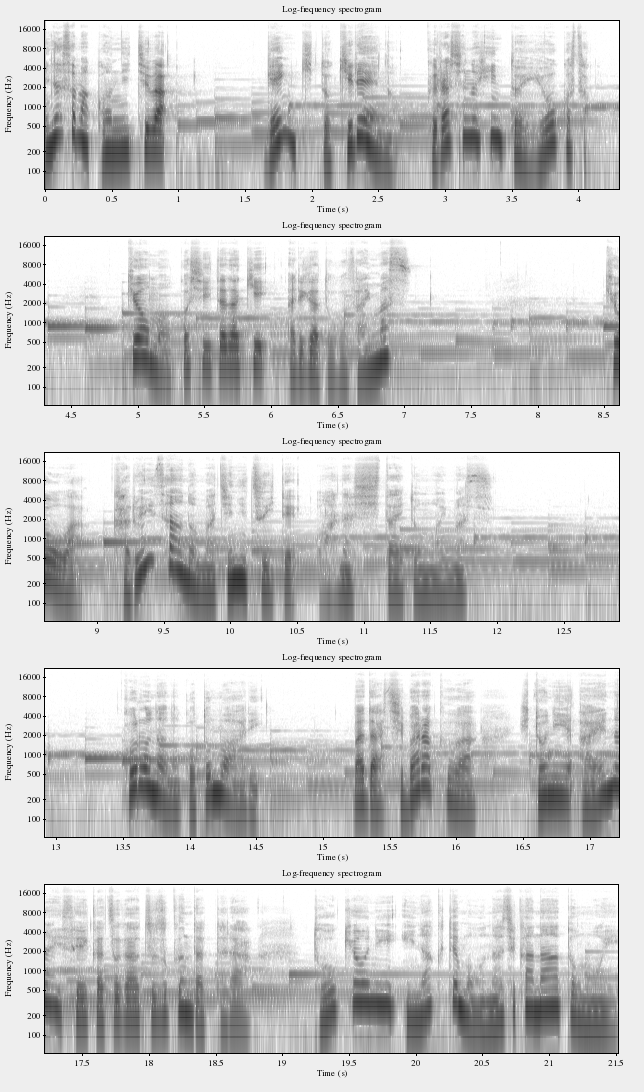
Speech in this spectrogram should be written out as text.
皆様こんにちは。元気と綺麗の暮らしのヒントへようこそ。今日もお越しいただきありがとうございます。今日は軽井沢の街についてお話ししたいと思います。コロナのこともありまだしばらくは人に会えない生活が続くんだったら東京にいなくても同じかなと思い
